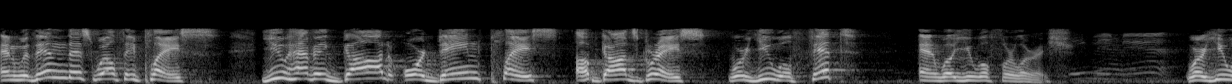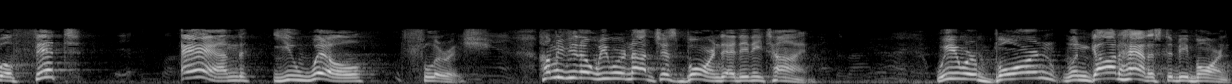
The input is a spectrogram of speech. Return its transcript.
And within this wealthy place, You have a God ordained place of God's grace where you will fit and where you will flourish. Where you will fit and you will flourish. How many of you know we were not just born at any time? We were born when God had us to be born.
